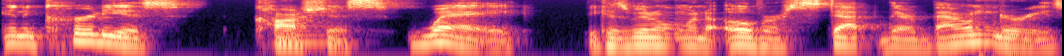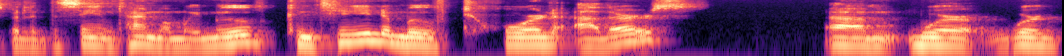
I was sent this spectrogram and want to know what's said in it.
in a courteous cautious way because we don't want to overstep their boundaries. But at the same time when we move continue to move toward others um, we're we're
